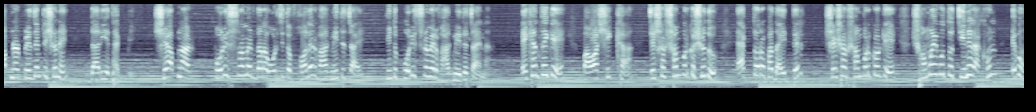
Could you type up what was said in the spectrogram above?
আপনার প্রেজেন্টেশনে দাঁড়িয়ে থাকবে। সে আপনার পরিশ্রমের দ্বারা অর্জিত ফলের ভাগ নিতে চায়, কিন্তু পরিশ্রমের ভাগ নিতে চায় না। এখান থেকে পাওয়া শিক্ষা, যেসব সম্পর্ক শুধু একতরফা দায়িত্বের সেসব সম্পর্ককে সময় মতো চিনে রাখুন এবং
